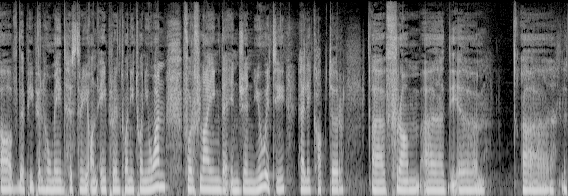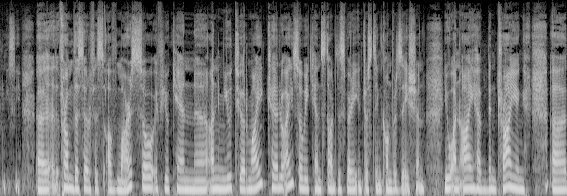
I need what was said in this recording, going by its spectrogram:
of the people who made history on april 2021 for flying the ingenuity helicopter uh, from uh, the um, uh, let me see, uh, from the surface of Mars. So if you can uh, unmute your mic, uh, Loay, so we can start this very interesting conversation. You and I have been trying uh,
